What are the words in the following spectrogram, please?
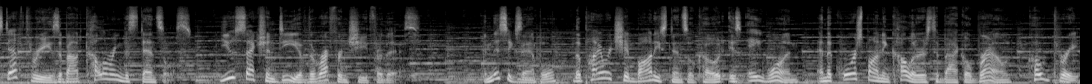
Step 3 is about coloring the stencils. Use section D of the reference sheet for this. In this example, the pirate ship body stencil code is A1 and the corresponding color is tobacco brown, code 3.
